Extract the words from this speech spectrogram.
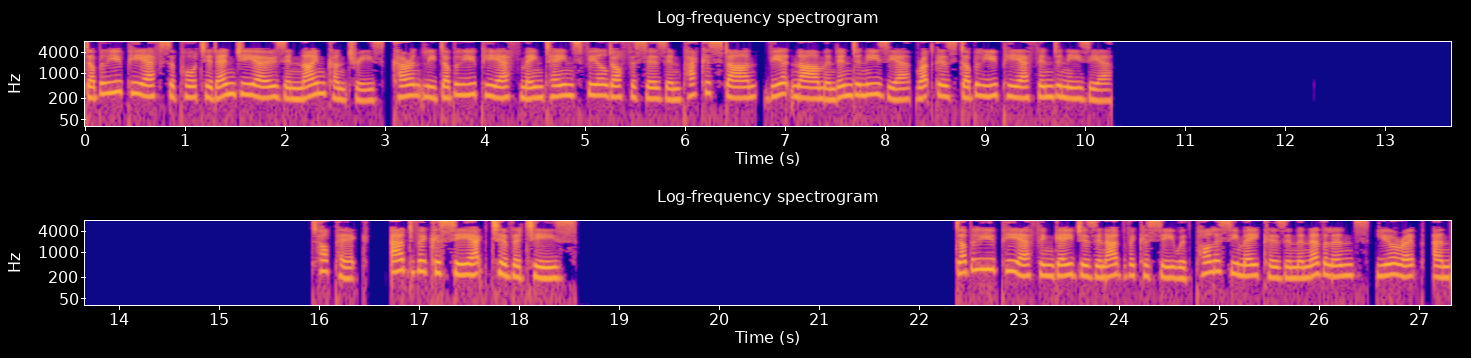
WPF supported NGOs in nine countries. Currently, WPF maintains field offices in Pakistan, Vietnam, and Indonesia. Rutgers WPF Indonesia. Topic: Advocacy activities. WPF engages in advocacy with policy makers in the Netherlands, Europe, and,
